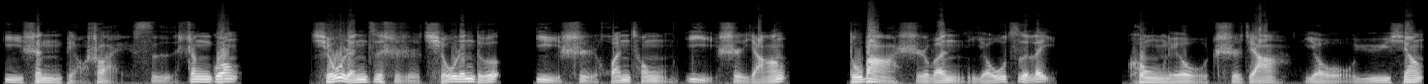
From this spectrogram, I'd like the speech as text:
一身表率死生光。求人自是求人得。”亦是还从亦是阳，独霸史文犹自泪，空留赤家有余香。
